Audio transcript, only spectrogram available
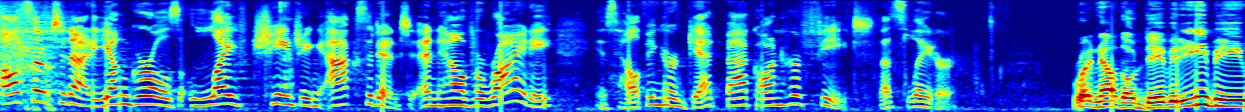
Also tonight, a young girl's life-changing accident and how Variety is helping her get back on her feet. That's later. Right now, though, David Eby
